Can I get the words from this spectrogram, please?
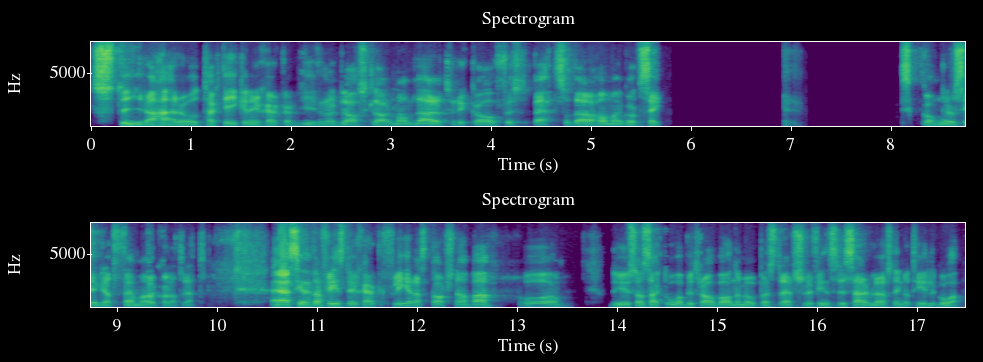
styra här och taktiken är självklart given och glasklar. Man lär trycka av för spets och där har man gått sex gånger och segrat fem har kollat rätt. Eh, sedan finns det självklart flera startsnabba och det är ju som sagt Åby travbana med open stretch så det finns reservlösning att tillgå.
